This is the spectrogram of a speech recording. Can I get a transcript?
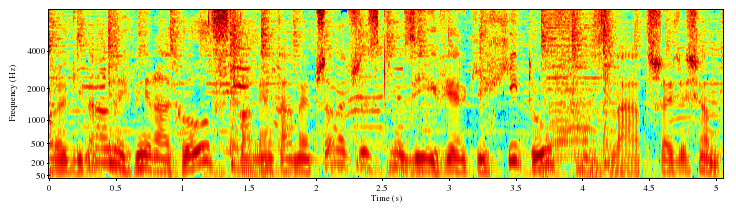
Oryginalnych Miracles pamiętamy przede wszystkim z ich wielkich hitów z lat 60.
